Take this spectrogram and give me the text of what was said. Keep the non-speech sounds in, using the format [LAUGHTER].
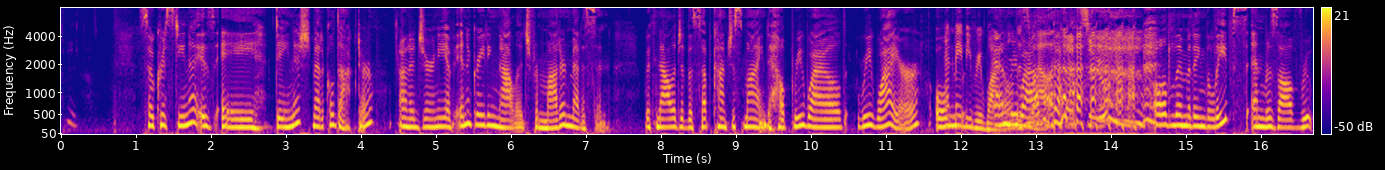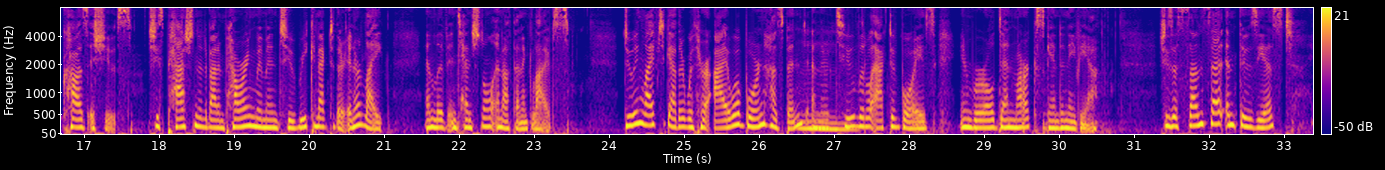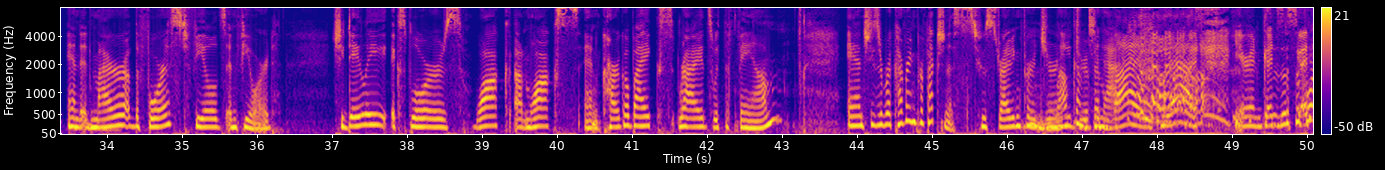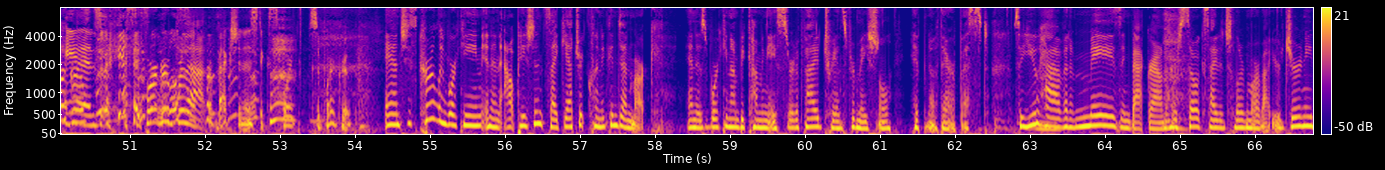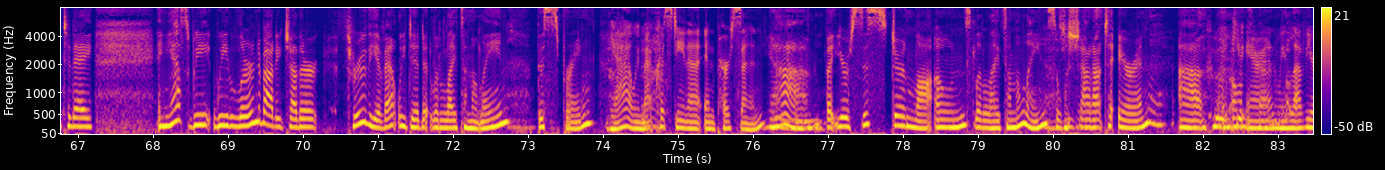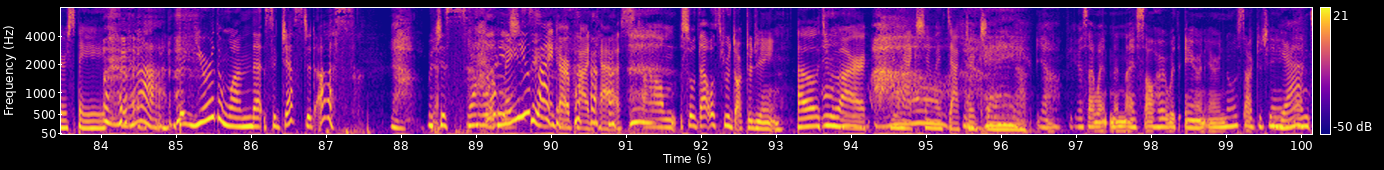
So Christina is a Danish medical doctor on a journey of integrating knowledge from modern medicine with knowledge of the subconscious mind to help rewild, rewire old and maybe rewild and rewild, well. [LAUGHS] [LAUGHS] old limiting beliefs and resolve root cause issues. She's passionate about empowering women to reconnect to their inner light and live intentional and authentic lives. Doing life together with her Iowa born husband mm. and their two mm. little active boys in rural Denmark, Scandinavia. She's a sunset enthusiast and admirer of the forest, fields, and fjord. She daily explores walk on walks and cargo bikes rides with the fam. And she's a recovering perfectionist who's striving for a hmm, journey driven life. yes. [LAUGHS] You're in good, a support good hands. [LAUGHS] support group for that. Perfectionist support, support group. And she's currently working in an outpatient psychiatric clinic in Denmark and is working on becoming a certified transformational hypnotherapist. So you mm-hmm. have an amazing background and we're so excited to learn more about your journey today. And yes, we we learned about each other through the event we did at Little Lights on the Lane this spring. Yeah, we met Christina in person. Yeah, mm. but your sister in law owns Little Lights on the Lane, yeah, so we'll shout does. out to Erin, uh, who Thank you, Erin. That. We love your space. [LAUGHS] yeah, but you're the one that suggested us. Yeah which is so How amazing. did you find our podcast? [LAUGHS] um, so that was through Dr. Jane. Oh, through mm. our connection with [GASPS] Dr. Okay. Jane. Yeah, yeah, because I went and I saw her with Erin. Erin knows Dr. Jane. Yeah. And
